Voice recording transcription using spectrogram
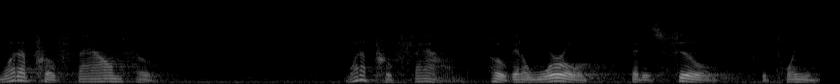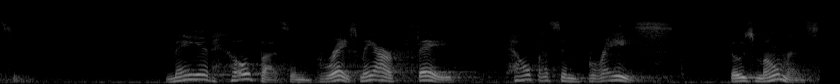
What a profound hope. What a profound hope in a world that is filled with poignancy. May it help us embrace, may our faith help us embrace those moments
